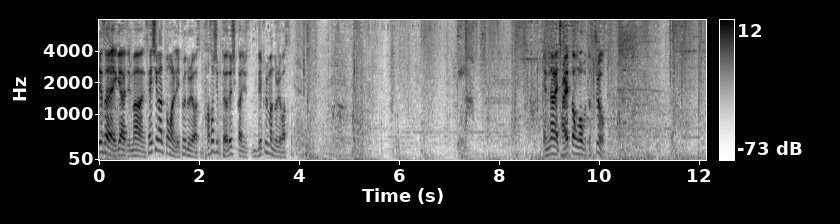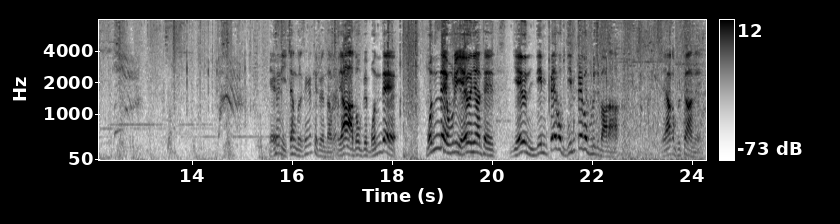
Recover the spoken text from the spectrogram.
이제서야 얘기하지만 3시간 동안 리플 돌려봤어 5시부터 8시까지 리플만 돌려봤어 옛날에 잘했던 거부터 쭉 예은이 입장도 생각해줘야 된다고? 야, 너 왜, 뭔데, 뭔데, 우리 예은이한테, 예은, 님 빼고, 님 빼고 부르지 마라. 약간 불편하네.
